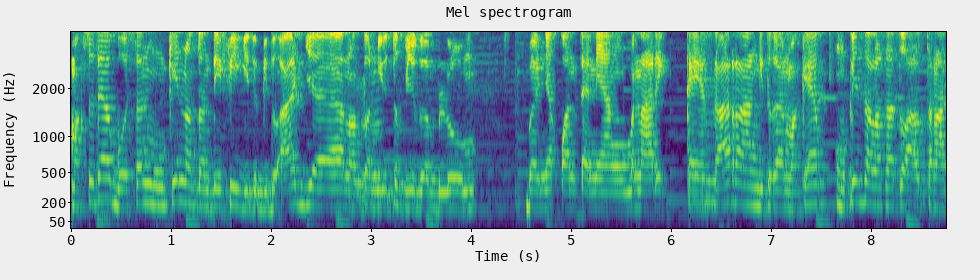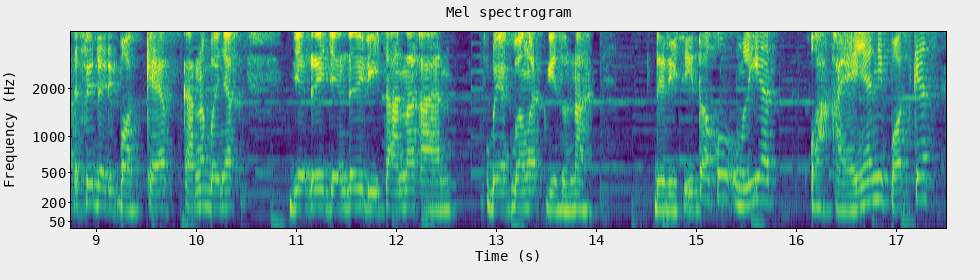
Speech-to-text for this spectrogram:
Maksudnya bosen mungkin nonton TV gitu-gitu aja, nonton YouTube juga belum banyak konten yang menarik kayak sekarang gitu kan. Makanya mungkin salah satu alternatifnya dari podcast karena banyak genre-genre di sana kan. Banyak banget gitu. Nah, dari situ aku ngeliat wah kayaknya nih podcast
